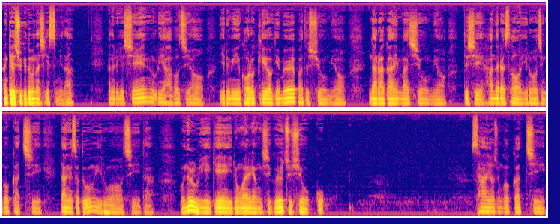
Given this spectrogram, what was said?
함께 주기도문 하시겠습니다. 하늘에 계신 우리 아버지여 이름이 거룩히 여김을 받으시오며 나라가 임하시오며 뜻이 하늘에서 이루어진 것 같이 땅에서도 이루어지이다. 오늘 우리에게 일용할 양식을 주시옵고 사하여 준 것 같이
